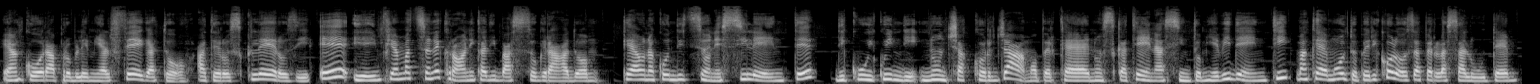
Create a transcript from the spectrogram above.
e ancora problemi al fegato, aterosclerosi e infiammazione cronica di basso grado, che è una condizione silente di cui quindi non ci accorgiamo perché non scatena sintomi evidenti, ma che è molto pericolosa per la salute.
